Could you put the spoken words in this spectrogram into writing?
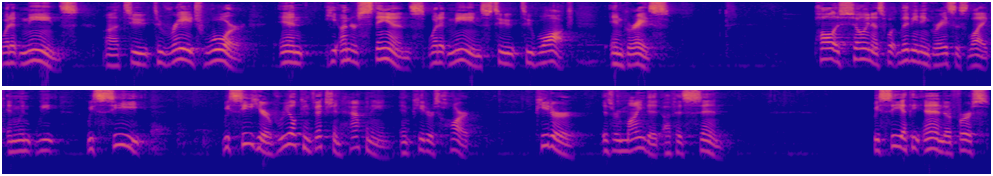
what it means uh, to, to rage war, and he understands what it means to, to walk in grace. Paul is showing us what living in grace is like, and when we, we see we see here real conviction happening in Peter's heart Peter is reminded of his sin. We see at the end of verse,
